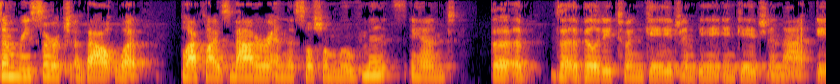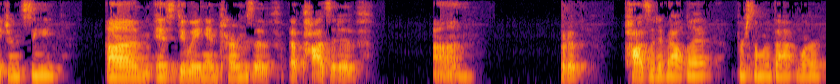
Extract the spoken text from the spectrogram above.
some research about what Black Lives Matter and the social movements and the the ability to engage and be engaged in that agency um, is doing in terms of a positive um, sort of positive outlet for some of that work.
